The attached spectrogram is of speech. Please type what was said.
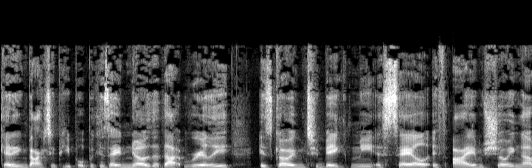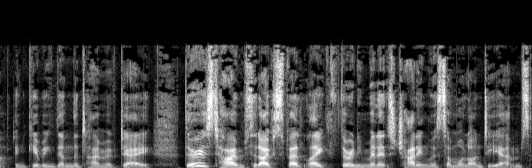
getting back to people because I know that that really is going to make me a sale if I am showing up and giving them the time of day. There is times that I've spent like 30 minutes chatting with someone on DMs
